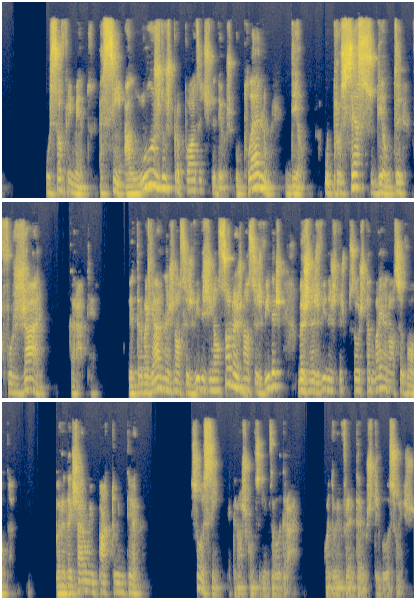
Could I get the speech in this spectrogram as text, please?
o sofrimento assim, à luz dos propósitos de Deus, o plano dele, o processo dele de forjar caráter, de trabalhar nas nossas vidas e não só nas nossas vidas, mas nas vidas das pessoas também à nossa volta, para deixar um impacto interno só assim é que nós conseguimos alegrar quando enfrentamos tribulações.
